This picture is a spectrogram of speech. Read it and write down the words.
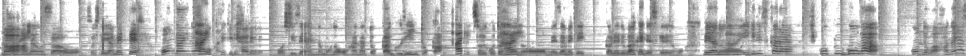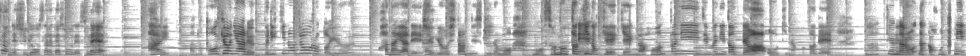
まあ、はい。アナウンサーをそして辞めて本来のはい。目的である、こう自然のものお花とかグリーンとかはい。そういうことに、はい。あの目覚めていかれるわけですけれども。であの、はい。イギリスから帰国後は今度は花屋さんで修行されたそうですね。はい、あの東京にあるブリキのじょうろという花屋で修行したんですけれども、もうその時の経験が本当に自分にとっては大きなことで、なんて言うんだろう、なんか本当に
